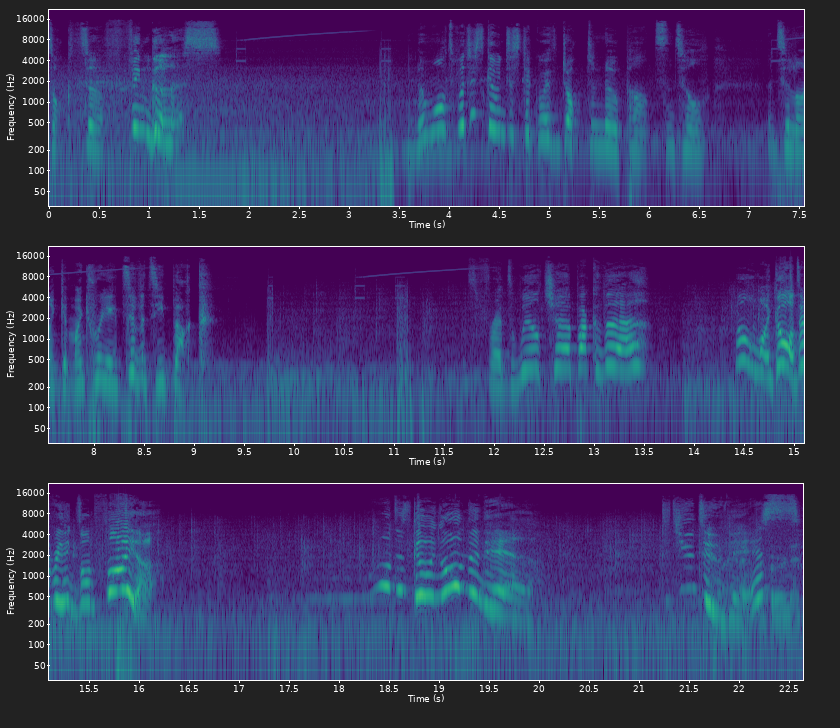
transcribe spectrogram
Dr. Fingerless! You know what? We're just going to stick with Dr. No Pants until until I get my creativity back. Fred's wheelchair back there. Oh my god, everything's on fire! What is going on in here? Did you do this? Burn it.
